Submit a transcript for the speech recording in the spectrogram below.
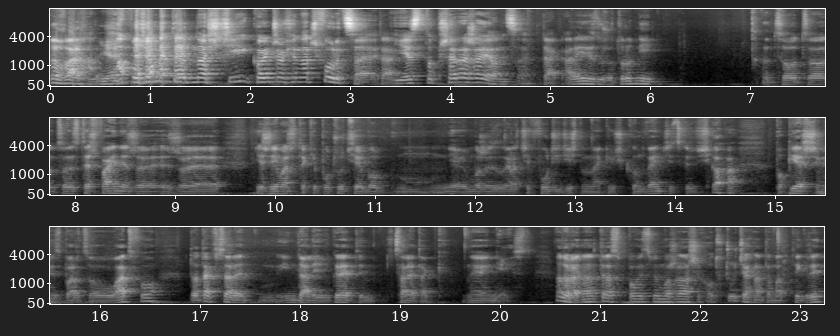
no ważne. A poziomy trudności kończą się na czwórce. Tak. I jest to przerażające. Tak, ale jest dużo trudniej. Co, co, co jest też fajne, że, że jeżeli masz takie poczucie, bo mm, nie wiem, może gracie Fuji gdzieś tam na jakimś konwencie, stwierdzić, aha, po pierwszym jest bardzo łatwo, to tak wcale im dalej w grę, tym wcale tak e, nie jest. No dobra, no ale teraz powiedzmy może o naszych odczuciach na temat tej gry,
